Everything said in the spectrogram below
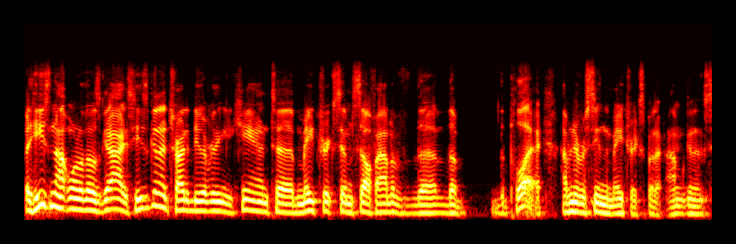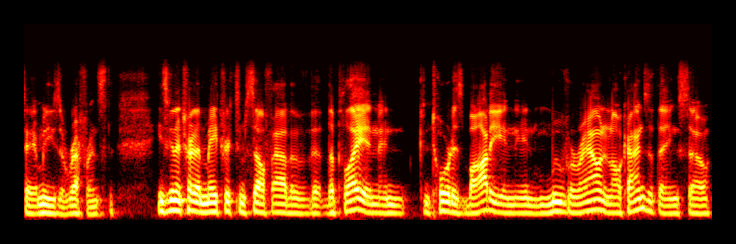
But he's not one of those guys. He's going to try to do everything he can to matrix himself out of the the the play. I've never seen the Matrix, but I'm going to say I'm going to use a reference. He's going to try to matrix himself out of the, the play and, and contort his body and, and move around and all kinds of things. So,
